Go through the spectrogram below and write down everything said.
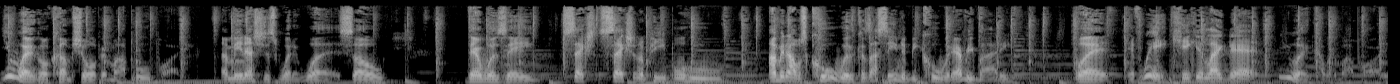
you going to come show up at my pool party. I mean, that's just what it was. So there was a section section of people who I mean, I was cool with because I seem to be cool with everybody. But if we ain't kick it like that, you ain't coming to my party,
